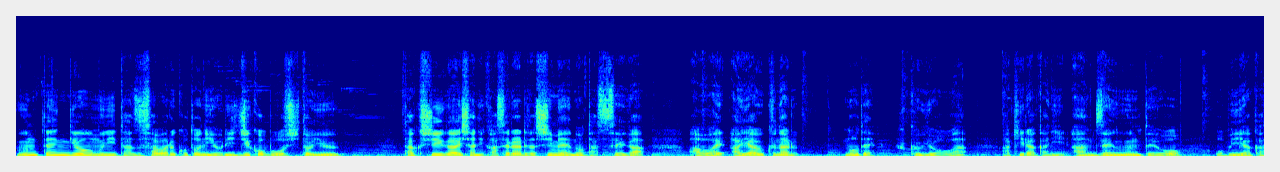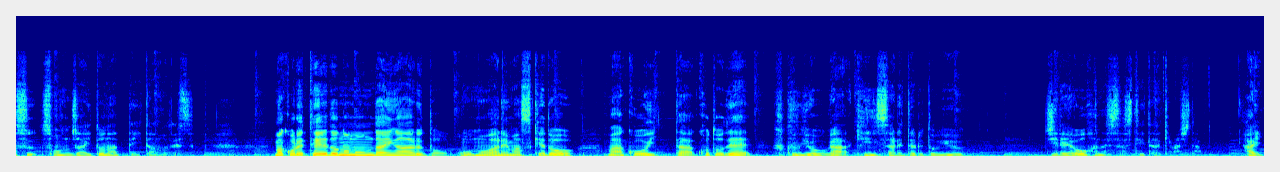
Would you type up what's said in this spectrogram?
運転業務に携わることにより事故防止というタクシー会社に課せられた使命の達成が危うくなるので副業は明らかに安全運転を脅かす存在となっていたのです。まあこれ程度の問題があると思われますけどまあこういったことで副業が禁止されているという事例をお話しさせていただきました。はい、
